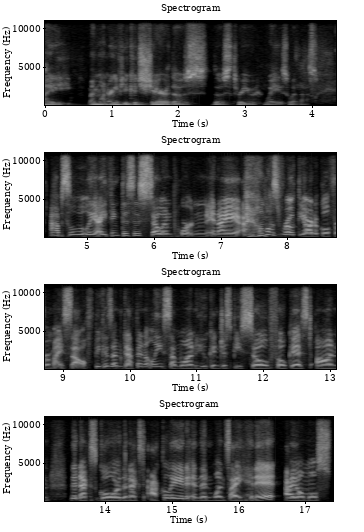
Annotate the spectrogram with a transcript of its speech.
I I'm wondering if you could share those those three ways with us. Absolutely. I think this is so important. And I, I almost wrote the article for myself because I'm definitely someone who can just be so focused on the next goal or the next accolade. And then once I hit it, I almost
